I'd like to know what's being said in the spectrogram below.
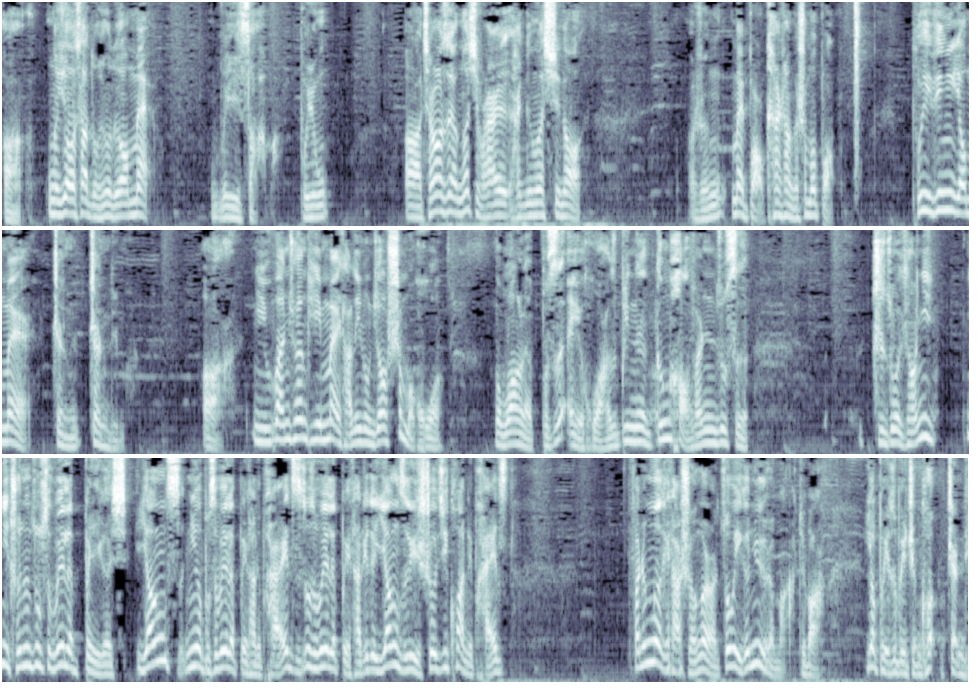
啊，我要啥东西我都要买，为啥嘛？不用。啊，前段时间我媳妇还还给我洗脑，我说买包看上个什么包，不一定要买真真的嘛。啊，你完全可以买他那种叫什么货，我忘了，不是 A 货还是比那个更好，反正就是制作条你。你纯粹就是为了背个样子，你也不是为了背它的牌子，就是为了背它这个样子里设计款的牌子。反正我给他说，我说作为一个女人嘛，对吧？要背就背真款，真的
